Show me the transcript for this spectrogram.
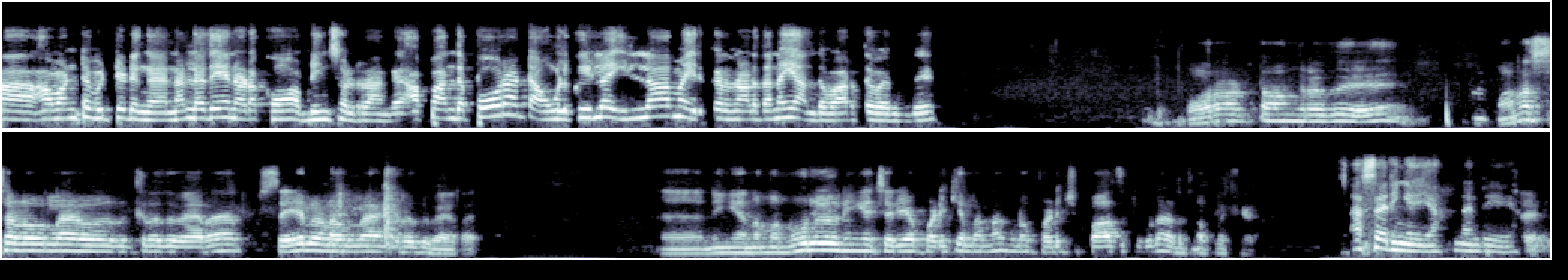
ஆஹ் அவன்கிட்ட விட்டுடுங்க. நல்லதே நடக்கும் அப்படின்னு சொல்றாங்க. அப்ப அந்த போராட்டம் அவங்களுக்கு இல்ல இல்லாம இருக்கிறதுனால தானே அந்த வார்த்தை வருது? போராட்டம்ங்கிறது மனசளவுல இருக்கிறது வேற செயலளவுலங்கிறது வேற. நீங்க நம்ம நூல்கள் நீங்க சரியா படிக்கலன்னா கூட படிச்சு பார்த்துட்டு கூட அடுத்தாப்புல கேட்கலாம். சரிங்க ஐயா நன்றி ஐயா சரி.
